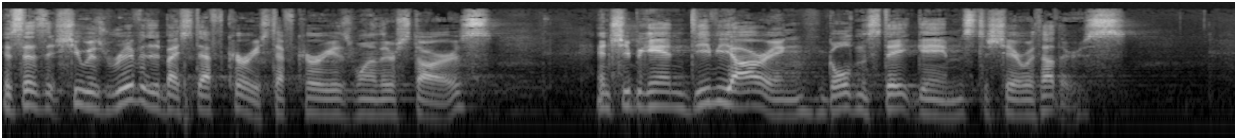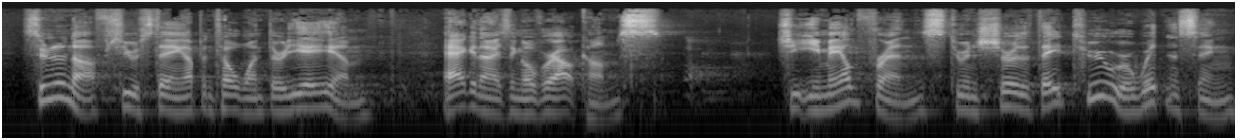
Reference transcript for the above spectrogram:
It says that she was riveted by Steph Curry. Steph Curry is one of their stars. And she began DVRing Golden State games to share with others. Soon enough, she was staying up until 1:30 a.m., agonizing over outcomes. She emailed friends to ensure that they too were witnessing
